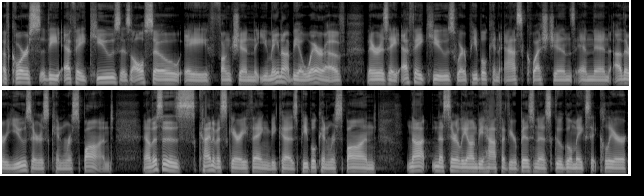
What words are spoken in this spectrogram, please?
Of course, the FAQs is also a function that you may not be aware of. There is a FAQs where people can ask questions and then other users can respond. Now, this is kind of a scary thing because people can respond not necessarily on behalf of your business. Google makes it clear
